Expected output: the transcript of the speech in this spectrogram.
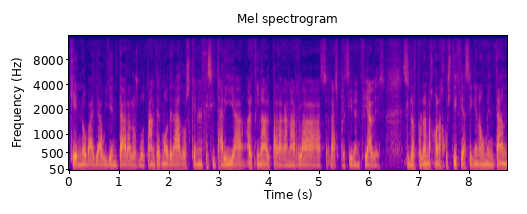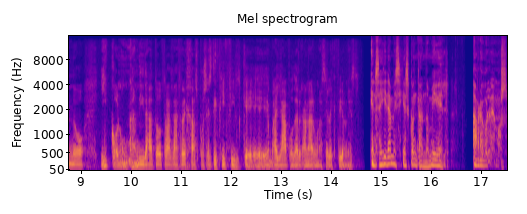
que no vaya a ahuyentar a los votantes moderados que necesitaría al final para ganar las, las, presidenciales. Si los problemas con la justicia siguen aumentando y con un candidato tras las rejas, pues es difícil que vaya a poder ganar unas elecciones. Enseguida me sigues contando, Miguel. Ahora volvemos.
